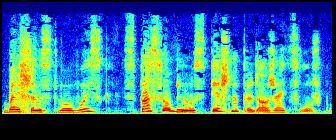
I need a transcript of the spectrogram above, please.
большинство войск способны успешно продолжать службу.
